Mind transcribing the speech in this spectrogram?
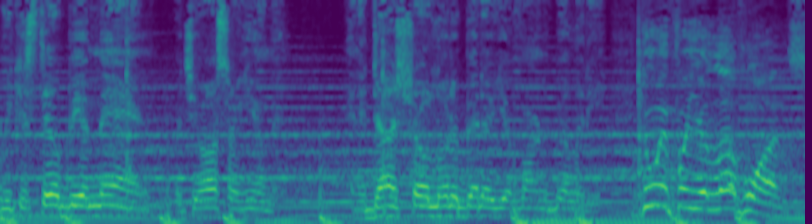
We can still be a man, but you're also human. And it does show a little bit of your vulnerability. Do it for your loved ones.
